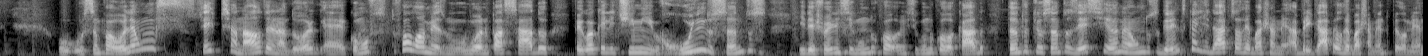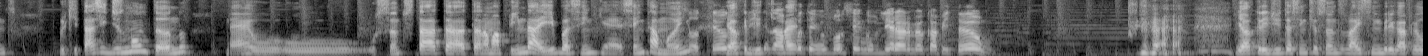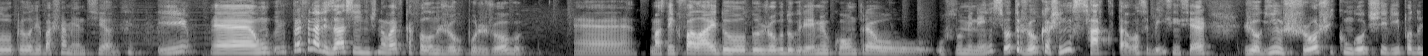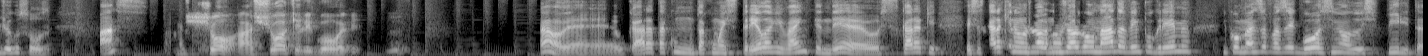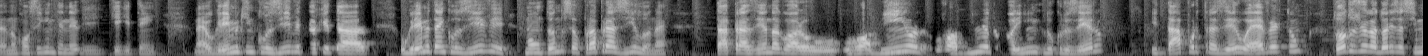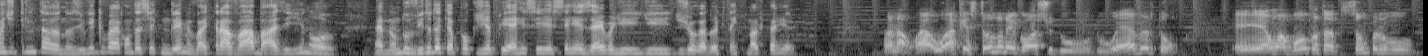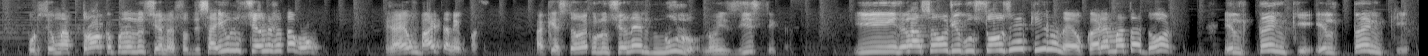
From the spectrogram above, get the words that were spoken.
O, o Sampaoli é um excepcional treinador, é, como tu falou mesmo, o ano passado pegou aquele time ruim do Santos e deixou ele em segundo, em segundo colocado, tanto que o Santos esse ano é um dos grandes candidatos ao rebaixamento, a brigar pelo rebaixamento pelo menos, porque está se desmontando, né, o, o, o, Santos tá, tá, tá numa pindaíba, assim, que é sem tamanho. eu acredito que vai... derrubou sem goleiro, era meu capitão. e eu acredito assim que o Santos vai sim brigar pelo, pelo rebaixamento esse ano. E é, um, para finalizar, assim, a gente não vai ficar falando jogo por jogo, é, mas tem que falar aí do, do jogo do Grêmio contra o, o Fluminense. Outro jogo que eu achei um saco, tá? Vamos ser bem sinceros. Joguinho xoxo e com gol de xiripa do Diego Souza. Mas Achou, achou aquele gol ali. Não, é, o cara tá com, tá com uma estrela que vai entender. É, esses caras que, esses cara que não, jogam, não jogam nada, vem pro Grêmio e começa a fazer gol assim, ó, espírita. Não consigo entender o que, que, que tem. Né? O Grêmio que, inclusive, tá, que tá. O Grêmio tá, inclusive, montando seu próprio asilo, né? Tá trazendo agora o, o Robinho, o Robinho do, Corim, do Cruzeiro, e tá por trazer o Everton Todos os jogadores acima de 30 anos. E o que, que vai acontecer com o Grêmio? Vai travar a base de novo. É, não duvido daqui a pouco o Jean-Pierre seja ser reserva de, de, de, jogador que está em final de carreira. Não, não. A, a, questão do negócio do, do Everton é, é uma boa contratação pelo, por ser uma troca pelo Luciano. Só de sair o Luciano já tá bom. Já é um baita negócio. A questão é que o Luciano é nulo, não existe. E em relação ao Diego Souza é aquilo, né? O cara é matador. Ele tanque, ele tanque.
